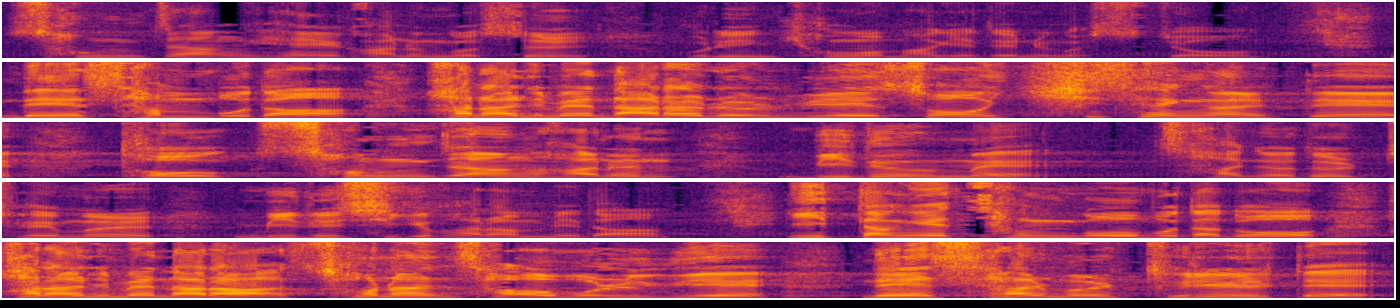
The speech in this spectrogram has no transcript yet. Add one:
성장해 가는 것을 우리는 경험하게 되는 것이죠. 내 삶보다 하나님의 나라를 위해서 희생할 때 더욱 성장하는 믿음의 자녀들 됨을 믿으시기 바랍니다. 이 땅의 창고보다도 하나님의 나라 선한 사업을 위해 내 삶을 드릴 때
